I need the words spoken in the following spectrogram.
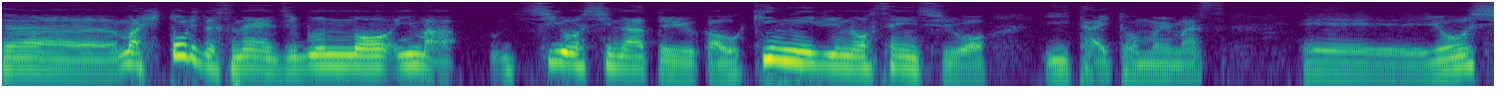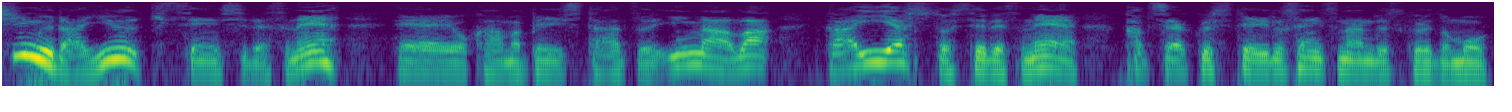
えー、まあ一人ですね、自分の今、一押しなというか、お気に入りの選手を言いたいと思います。えー、吉村祐希選手ですね。えー、横浜ベイスターズ。今は外野手としてですね、活躍している選手なんですけれども、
